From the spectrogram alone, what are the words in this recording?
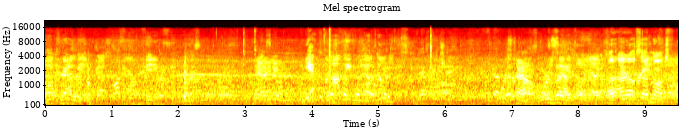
Walk around and get a video. Yeah, I'm not leaving without telling you. Town. Where's that? But I outside Knoxville.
